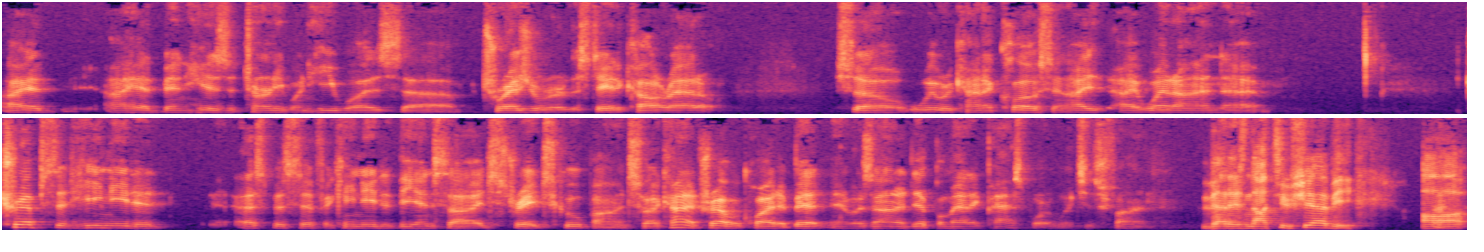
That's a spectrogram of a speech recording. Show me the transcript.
I had I had been his attorney when he was uh, treasurer of the state of Colorado, so we were kind of close. And I I went on uh, trips that he needed a specific. He needed the inside straight scoop on, so I kind of traveled quite a bit, and it was on a diplomatic passport, which is fun. That is not too shabby. Uh,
